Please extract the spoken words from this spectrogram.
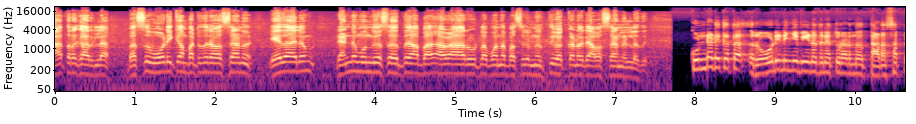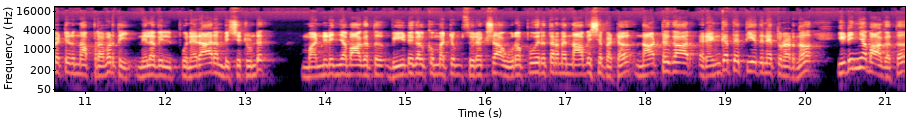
യാത്രക്കാരില്ല. ബസ് ഓടിക്കാൻ പറ്റുന്നൊരവസ്ഥയാണ് ഏതായാലും രണ്ട് മൂന്ന് ദിവസത്ത് ആ റൂട്ടിൽ പോകുന്ന ബസ്സുകൾ നിർത്തിവെക്കേണ്ട ഒരു അവസ്ഥയാണുള്ളത് കുണ്ടടുക്കത്ത് റോഡിനിഞ്ഞ് വീണതിനെ തുടർന്ന് തടസ്സപ്പെട്ടിരുന്ന പ്രവൃത്തി നിലവിൽ പുനരാരംഭിച്ചിട്ടുണ്ട്. മണ്ണിടിഞ്ഞ ഭാഗത്ത് വീടുകൾക്കും മറ്റും സുരക്ഷ ഉറപ്പുവരുത്തണമെന്നാവശ്യപ്പെട്ട് നാട്ടുകാർ രംഗത്തെത്തിയതിനെ തുടർന്ന് ഇടിഞ്ഞ ഭാഗത്ത്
